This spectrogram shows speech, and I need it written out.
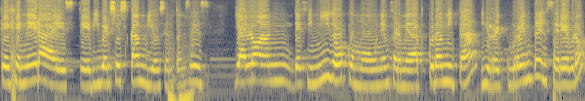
genera este, diversos cambios, entonces ya lo han definido como una enfermedad crónica y recurrente del cerebro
